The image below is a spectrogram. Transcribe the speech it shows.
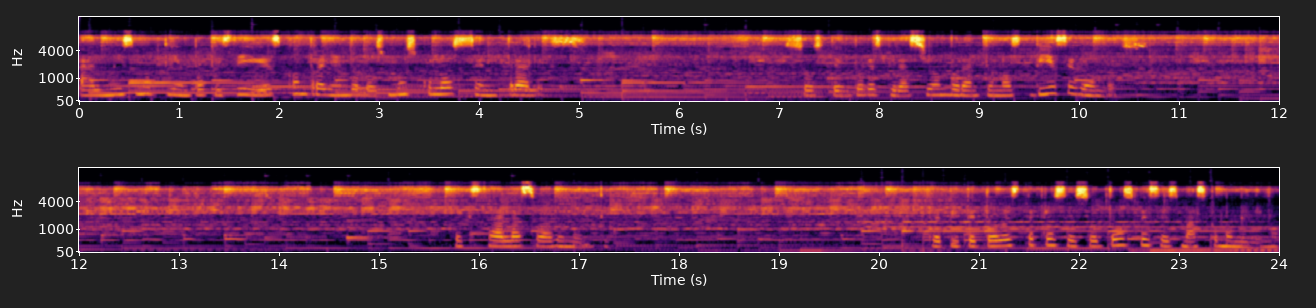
al mismo tiempo que sigues contrayendo los músculos centrales. Sostén tu respiración durante unos 10 segundos. Exhala suavemente. Repite todo este proceso dos veces más como mínimo.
